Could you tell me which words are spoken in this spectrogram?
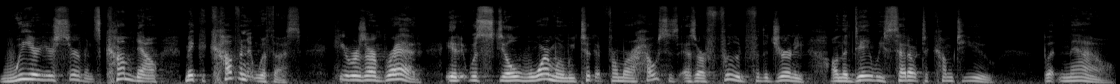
We are your servants. Come now, make a covenant with us. Here is our bread. It was still warm when we took it from our houses as our food for the journey on the day we set out to come to you. But now,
